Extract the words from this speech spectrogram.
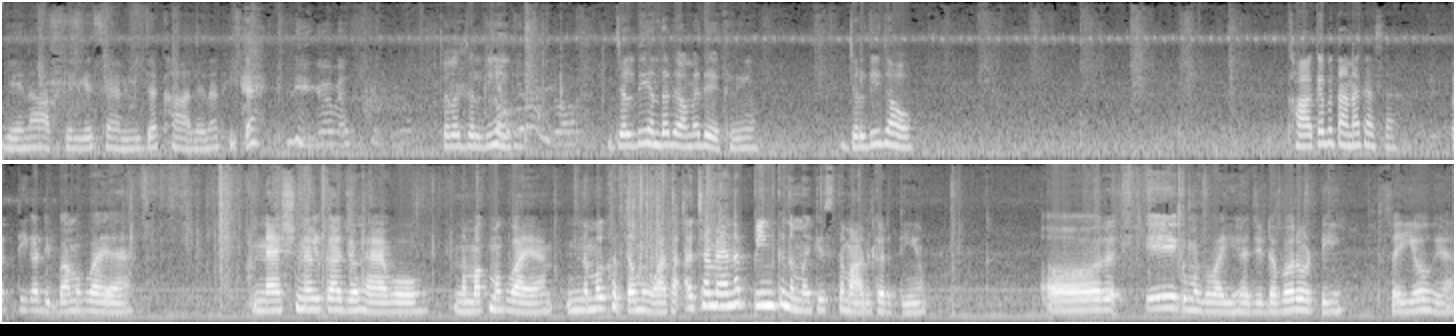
ये ना आपके लिए सैंडविच है खा लेना ठीक है? ठीक है वैसे तो चलो जल्दी अंदर जल्दी अंदर जाओ मैं देख रही हूँ। जल्दी जाओ। खा के बताना कैसा है? पत्ती का डिब्बा मंगवाया है। नेशनल का जो है वो नमक मंगवाया है नमक ख़त्म हुआ था। अच्छा मैं ना पिंक नमक इस्तेमाल करती हूँ। और एक मंगवाई है जी डबल रोटी सही हो गया।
